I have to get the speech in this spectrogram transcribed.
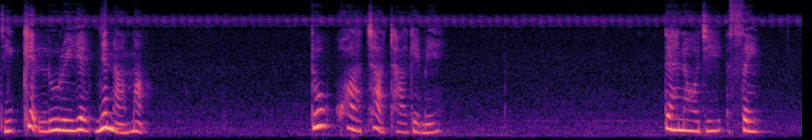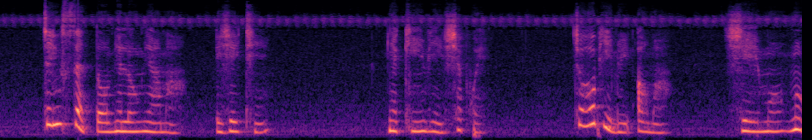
ဒီခေတ်လူတွေရဲ့မျက်နာမှတို့ခွာချထားခဲ့မယ်တန်တော်ကြီးအစိမ်းကျင်းဆက်သောမျက်လုံးများမှာအရိတ်ထင်မြက်ခင်းပြင်ရှက်ဖွဲ ကြောပြင်တွေအောက်မှာရေမောငုံ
